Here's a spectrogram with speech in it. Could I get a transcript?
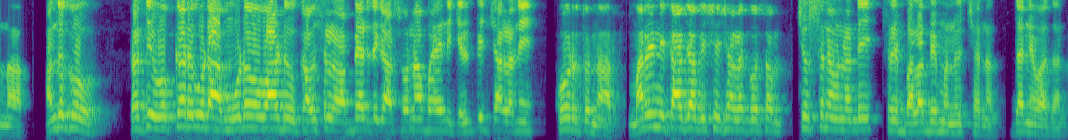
ఉన్నారు. అందుకు ప్రతి ఒక్కరు కూడా మూడవ వార్డు కౌన్సిలర్ అభ్యర్థిగా సోనాభాయిని గెలిపించాలని కోరుతున్నారు. మరిన్ని తాజా విశేషాల కోసం చూస్తూనే ఉండండి. Shri Balabheema news channel. ధన్యవాదాలు.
